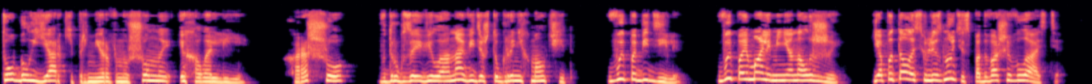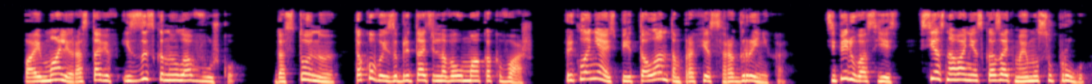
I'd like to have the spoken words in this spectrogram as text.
То был яркий пример внушенной эхололии. «Хорошо», – вдруг заявила она, видя, что Грыних молчит. «Вы победили. Вы поймали меня на лжи. Я пыталась улизнуть из-под вашей власти. Поймали, расставив изысканную ловушку, достойную такого изобретательного ума, как ваш. Преклоняюсь перед талантом профессора Грениха. Теперь у вас есть все основания сказать моему супругу,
